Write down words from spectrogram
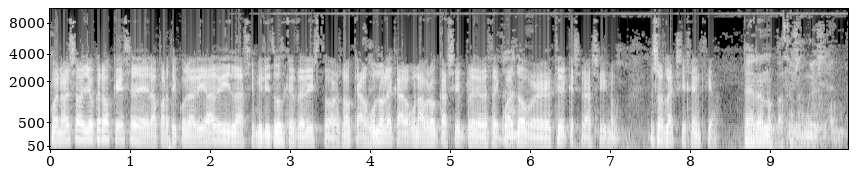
Bueno, eso yo creo que es eh, la particularidad y la similitud que tenéis todos, ¿no? Que a alguno le cae alguna bronca siempre de vez en cuando, pues, tiene que ser así, ¿no? Eso es la exigencia. Pero no pasa Es nada. muy exigente.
